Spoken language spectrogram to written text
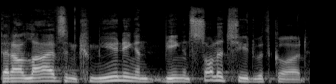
That our lives in communing and being in solitude with God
